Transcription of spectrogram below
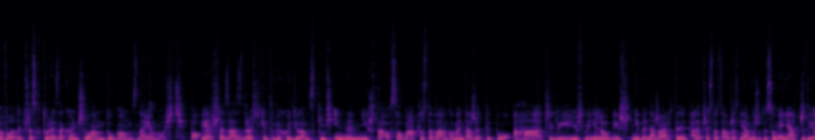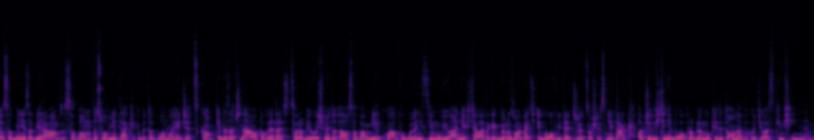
Powody, przez które zakończyłam długą znajomość. Po pierwsze, zazdrość, kiedy wychodziłam z kimś innym niż ta osoba. Dostawałam komentarze typu, aha, czyli już mnie nie lubisz, niby na żarty, ale przez to cały czas miałam wyrzuty sumienia, że tej osoby nie zabierałam ze sobą. Dosłownie tak, jakby to było moje dziecko. Kiedy zaczynałam opowiadać, co robiłyśmy, to ta osoba milkła, w ogóle nic nie mówiła, nie chciała tak jakby rozmawiać i było widać, że coś jest nie tak. Oczywiście nie było problemu, kiedy to ona wychodziła z kimś innym.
